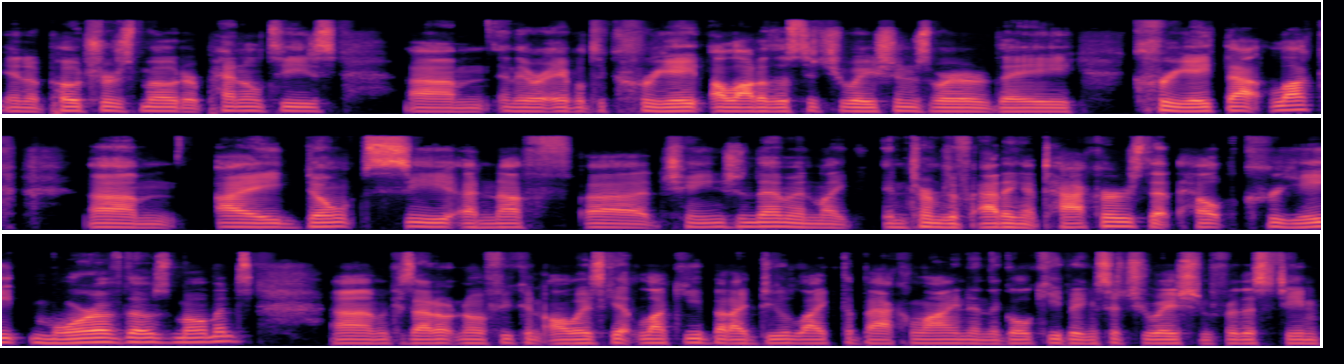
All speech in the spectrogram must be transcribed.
in a poacher's mode or penalties um, and they were able to create a lot of those situations where they create that luck. Um, I don't see enough uh, change in them, and like in terms of adding attackers that help create more of those moments. Um, because I don't know if you can always get lucky, but I do like the back line and the goalkeeping situation for this team.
